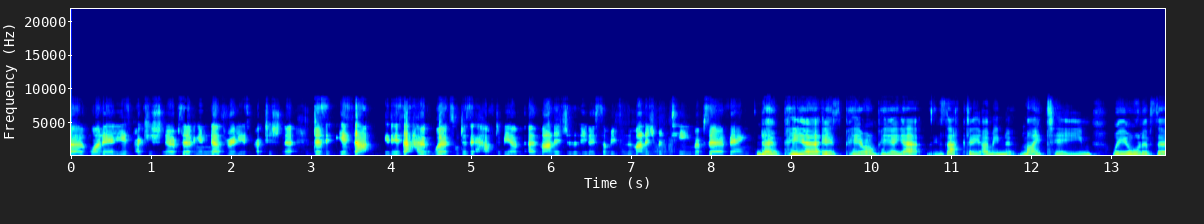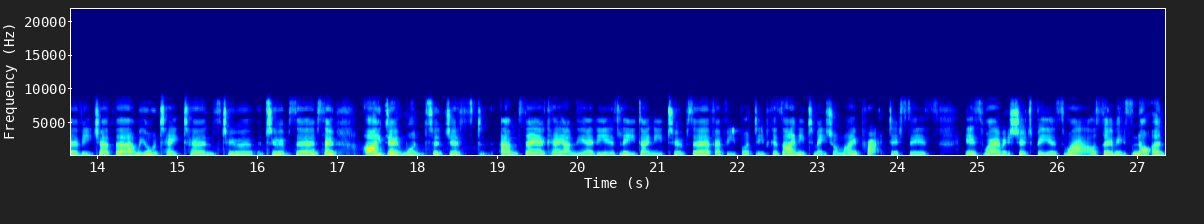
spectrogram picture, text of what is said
uh, one early years practitioner observing another early years practitioner. Does is that is that how it works, or does it have to be a, a manager, you know, somebody from the management team observing? No, peer is peer on peer. Yeah, exactly. I mean, my team, we all observe each other and we all take turns to to observe. So I don't want to just um, say, okay, I'm the early years lead. I need to observe everybody because I need to make sure my practice is is where it should be as well. So it's not a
